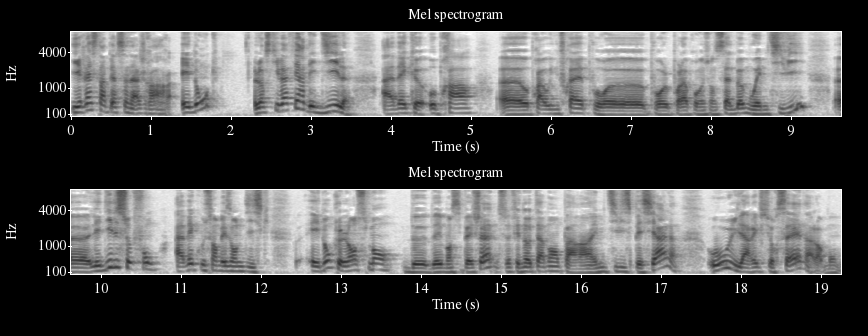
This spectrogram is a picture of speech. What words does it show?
il reste un personnage rare. Et donc, lorsqu'il va faire des deals avec euh, Oprah, euh, Oprah Winfrey pour, euh, pour, pour la promotion de cet album ou MTV, euh, les deals se font avec ou sans maison de disque. et donc le lancement de, de Emancipation se fait notamment par un MTV spécial où il arrive sur scène. Alors bon,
